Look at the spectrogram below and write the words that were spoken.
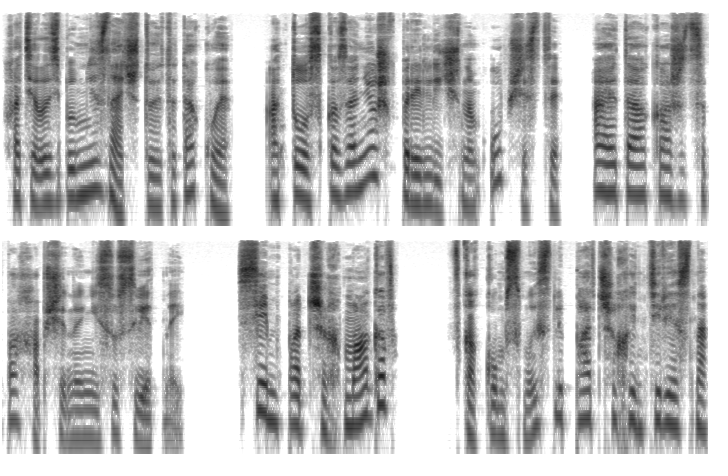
Хотелось бы мне знать, что это такое, а то сказанешь в приличном обществе, а это окажется похабщиной несусветной. Семь падших магов? В каком смысле падших, интересно?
